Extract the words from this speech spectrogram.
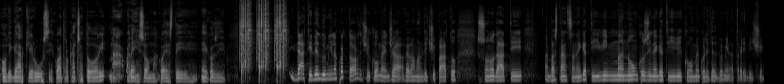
oligarchi russi e quattro calciatori, ma vabbè insomma questi è così. I dati del 2014, come già avevamo anticipato, sono dati abbastanza negativi, ma non così negativi come quelli del 2013.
